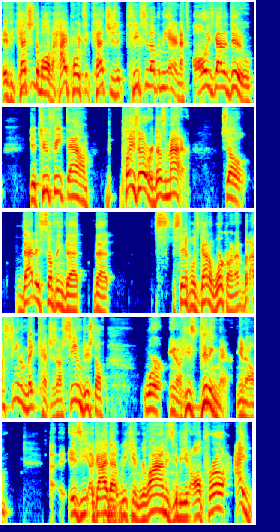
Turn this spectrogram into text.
If he catches the ball, the high points it, catches it, keeps it up in the air. And that's all he's got to do. Get two feet down, plays over, doesn't matter. So that is something that that Sample has got to work on. But I've seen him make catches. I've seen him do stuff where you know he's getting there. You know, uh, is he a guy that we can rely on? Is he gonna be an All Pro? I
